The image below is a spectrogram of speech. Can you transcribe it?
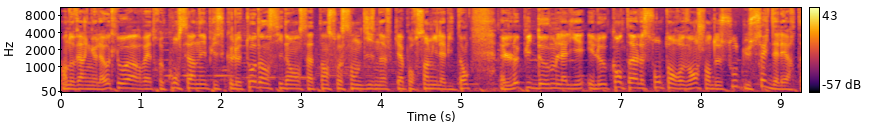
En Auvergne, la Haute-Loire va être concernée puisque le taux d'incidence atteint 79 cas pour 100 000 habitants. Le Puy-de-Dôme, l'Allier et le Cantal sont en revanche en dessous du seuil d'alerte.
